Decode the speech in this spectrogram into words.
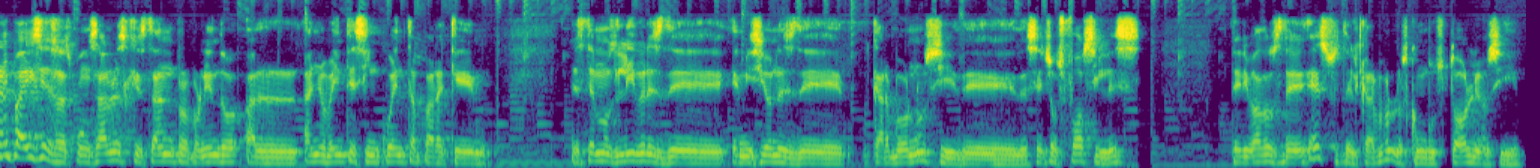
Hay países responsables que están proponiendo al año 2050 para que estemos libres de emisiones de carbonos y de desechos fósiles derivados de eso, del carbón, los combustóleos y,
